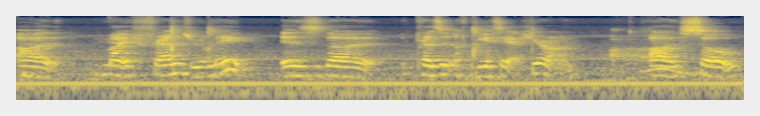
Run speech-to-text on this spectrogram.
uh, my friend's roommate is the president of the BSA at Huron. Uh, so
